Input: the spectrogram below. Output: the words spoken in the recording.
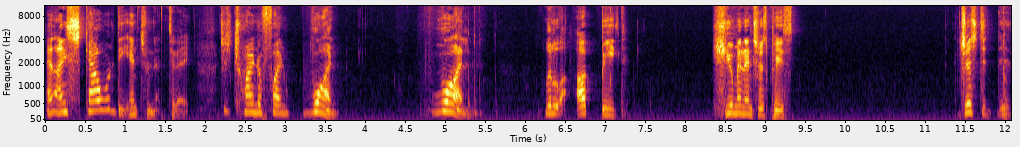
And I scoured the internet today just trying to find one, one little upbeat human interest piece. Just to,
